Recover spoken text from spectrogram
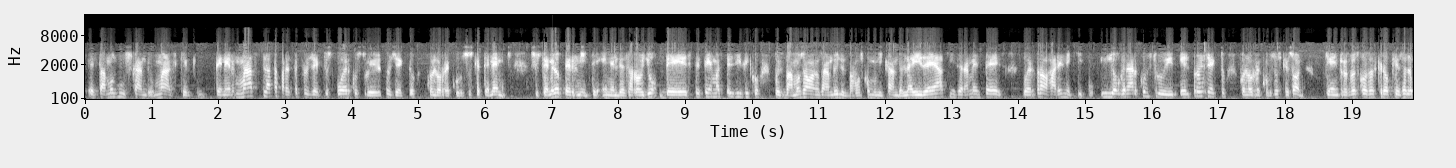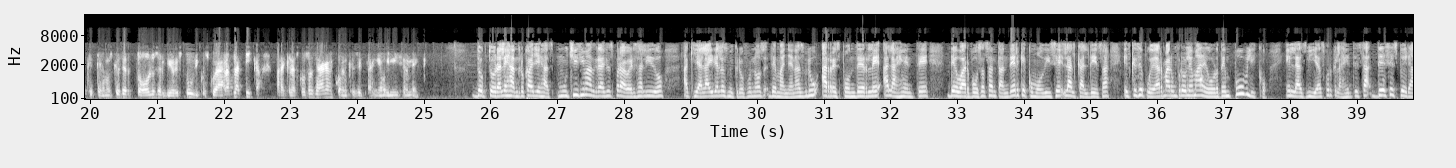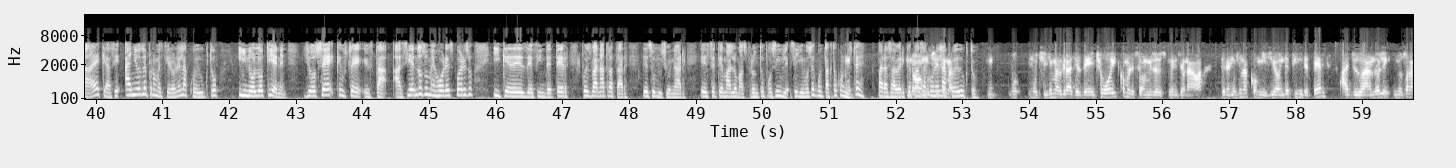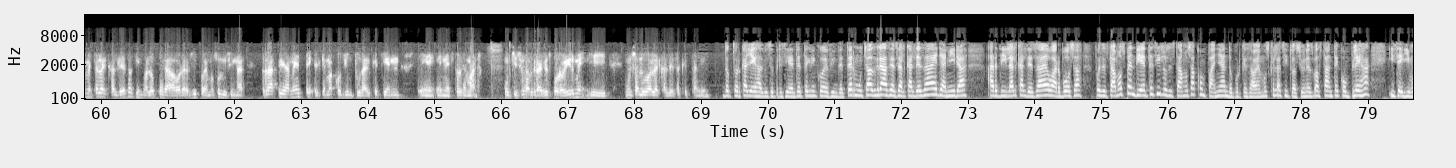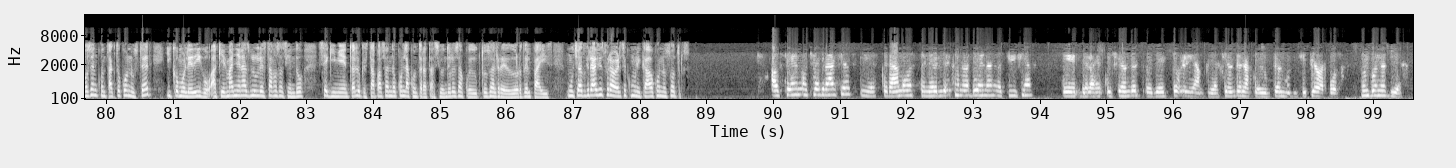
estamos buscando más que tener más plata para este proyecto es poder construir el proyecto con los recursos que tenemos. Si usted me lo permite, en el desarrollo de este tema específico, pues vamos avanzando y les vamos comunicando. La idea, sinceramente, es poder trabajar en equipo y lograr construir el proyecto con los recursos que son que entre otras cosas creo que eso es lo que tenemos que hacer todos los servidores públicos, cuidar la platica para que las cosas se hagan con lo que se planeó inicialmente. Doctor Alejandro Callejas, muchísimas gracias por haber salido aquí al aire a los micrófonos de Mañanas Blue a responderle a la gente de Barbosa Santander, que como dice la alcaldesa, es que se puede armar un problema de orden público en las vías porque la gente está desesperada de que hace años le prometieron el acueducto y no lo tienen. Yo sé que usted está haciendo su mejor esfuerzo y que desde Findeter pues van a tratar de solucionar este tema lo más pronto posible. Seguimos en contacto con usted para saber qué pasa con el acueducto. Muchísimas gracias. De hecho, hoy, como les, mencionaba, tenemos una comisión de Findeter ayudándole no solamente a la alcaldesa, sino al operador a ver si podemos solucionar rápidamente el tema coyuntural que tienen eh, en esta semana. Muchísimas gracias por oírme y un saludo a la alcaldesa que está en línea. Doctor Callejas, vicepresidente técnico de Findeter, muchas gracias vicealcaldesa de Yanira Ardila, alcaldesa de Barbosa, pues estamos pendientes y los estamos acompañando porque sabemos que la situación es bastante compleja y seguimos en contacto con usted y como le digo, aquí en Mañanas Blue estamos haciendo seguimiento a lo que está pasando con la contratación de los acueductos alrededor del país. Muchas gracias por haberse comunicado con nosotros. A ustedes muchas gracias y esperamos tenerles unas buenas noticias de, de la ejecución del proyecto de ampliación del acueducto del municipio de Barbosa. Muy buenos días.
